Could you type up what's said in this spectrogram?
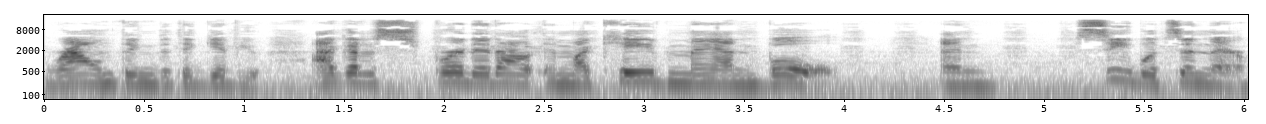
round thing that they give you. I got to spread it out in my caveman bowl and see what's in there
